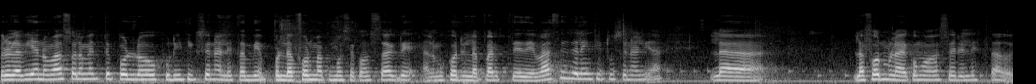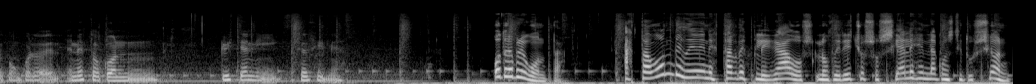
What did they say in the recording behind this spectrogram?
pero la vía no va solamente por los jurisdiccionales, también por la forma como se consagre, a lo mejor en la parte de bases de la institucionalidad, la, la fórmula de cómo va a ser el Estado, y concuerdo en esto con Cristian y Cecilia. Otra pregunta. ¿Hasta dónde deben estar desplegados los derechos sociales en la Constitución?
